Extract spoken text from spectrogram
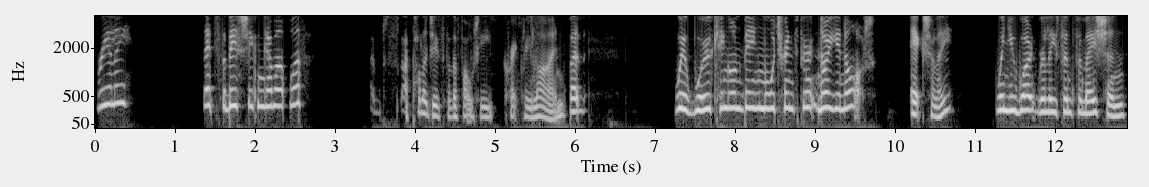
Really? That's the best you can come up with? Apologies for the faulty, crackly line, but we're working on being more transparent. No, you're not, actually, when you won't release information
